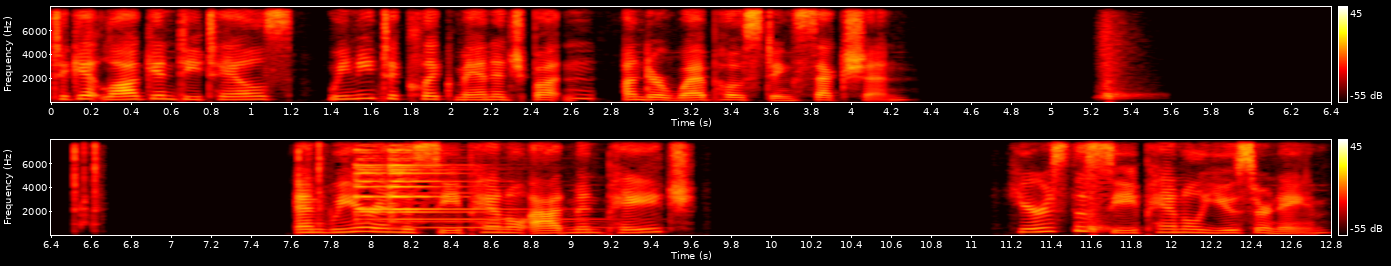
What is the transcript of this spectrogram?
to get login details, we need to click Manage button under Web Hosting section. And we are in the cPanel admin page. Here's the cPanel username.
